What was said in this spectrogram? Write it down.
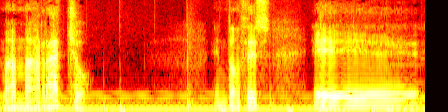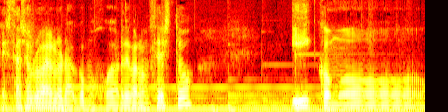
Mamarracho. Entonces, eh, está sobrevalorado como jugador de baloncesto y como,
